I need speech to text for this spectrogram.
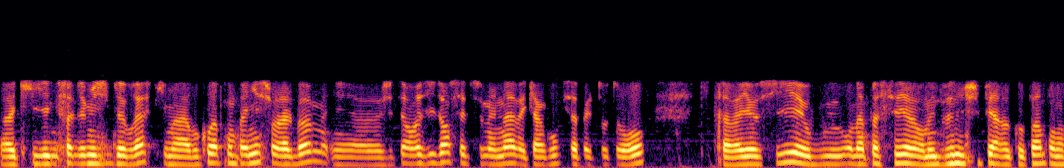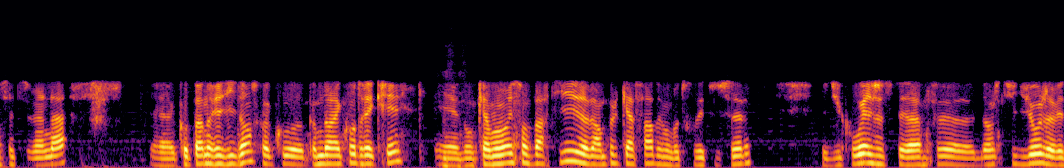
euh, qui est une salle de musique de Brest qui m'a beaucoup accompagné sur l'album. Et euh, j'étais en résidence cette semaine-là avec un groupe qui s'appelle Totoro, travaillait aussi. Et au bout, on a passé, euh, on est devenus super copains pendant cette semaine-là, euh, copains de résidence, quoi, co- comme dans la cour de récré. Et donc à un moment ils sont partis, j'avais un peu le cafard de me retrouver tout seul. Et du coup, ouais, j'étais un peu euh, dans le studio, j'avais,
